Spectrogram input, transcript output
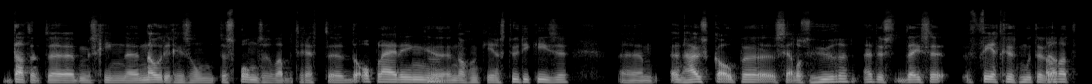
Dat het misschien nodig is om te sponsoren wat betreft de opleiding, ja. nog een keer een studie kiezen. Um, een huis kopen, zelfs huren. Hè. Dus deze veertigers moeten wel wat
